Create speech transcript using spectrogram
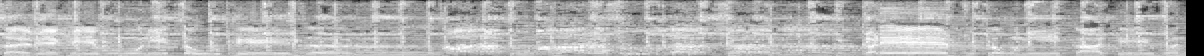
सवे घेऊन चौघे जण. कडे चुकवूनी काटे वन.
